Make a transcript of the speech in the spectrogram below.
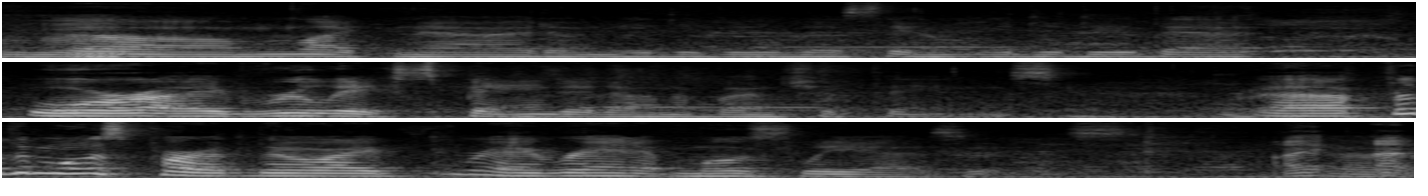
Um, like, no, I don't need to do this. They don't need to do that. Or I really expanded on a bunch of things. Uh, for the most part, though, I, I ran it mostly as is. I, I,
